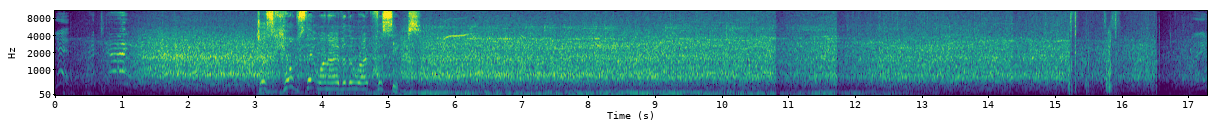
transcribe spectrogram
Yes, catch it. Just helps that one over the rope for six. Wait.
